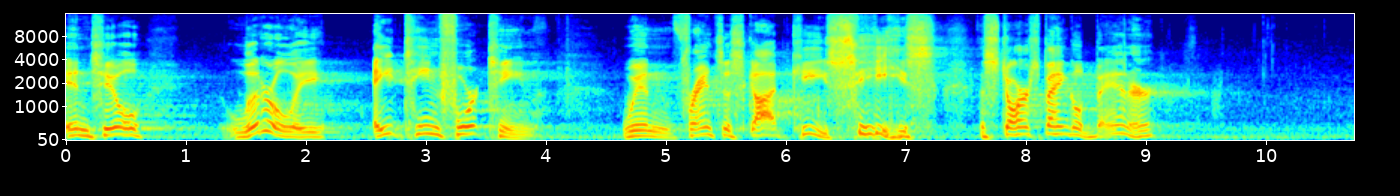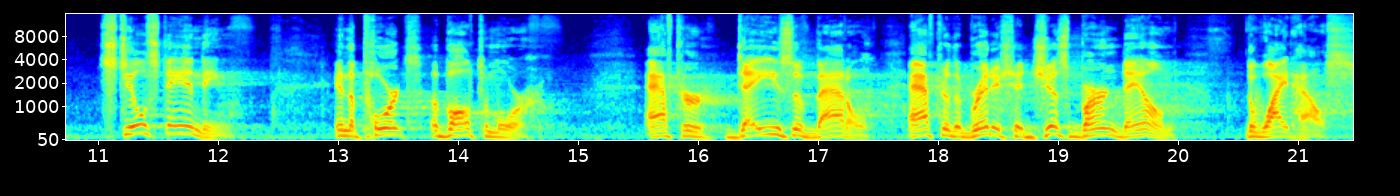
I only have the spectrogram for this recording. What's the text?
until literally 1814 when Francis Scott Key sees the Star Spangled Banner still standing in the ports of Baltimore after days of battle, after the British had just burned down the White House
